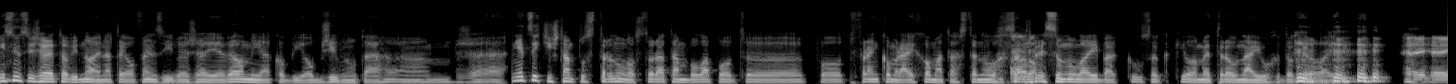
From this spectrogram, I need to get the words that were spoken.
myslím si, že je to vidno aj na tej ofenzíve, že je veľmi akoby obživnutá, um, že necítiš tam tú strnulosť, ktorá tam bola pod, uh, pod Frankom Reichom a tá strnulosť sa presunula iba kúsok kilometrov na juh do Caroliny. hej, hej.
